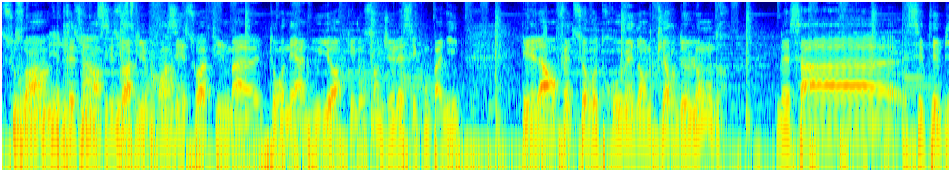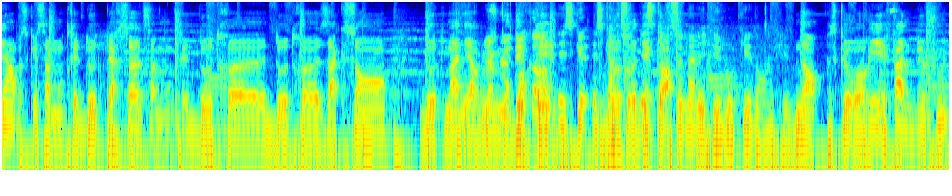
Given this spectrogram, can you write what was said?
Soit souvent hein, très souvent c'est soit film ça. français soit film euh, tourné à New York et Los Angeles et compagnie et là en fait se retrouver dans le cœur de Londres ben ça c'était bien parce que ça montrait d'autres personnes, ça montrait d'autres euh, d'autres accents, d'autres manières de Même se le comporter. décor. Est-ce que est-ce d'autres qu'Arse- est-ce décors. qu'Arsenal est évoqué dans le film? Non, parce que Rory est fan de foot,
